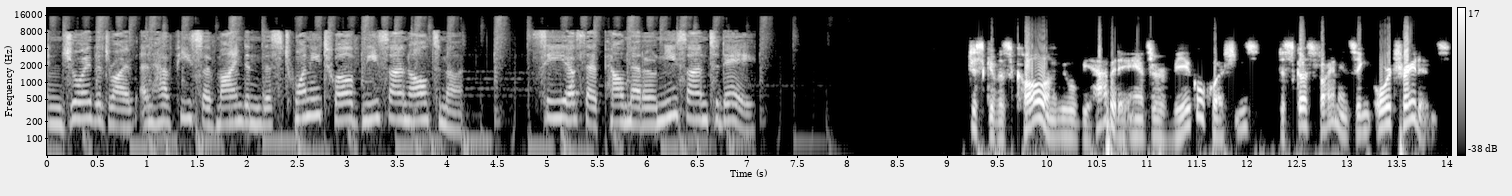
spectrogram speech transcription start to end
Enjoy the drive and have peace of mind in this 2012 Nissan Altima. See us at Palmetto Nissan today. Just give us a call and we will be happy to answer vehicle questions, discuss financing, or trade-ins.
